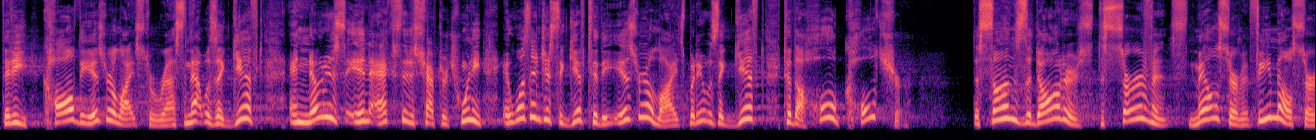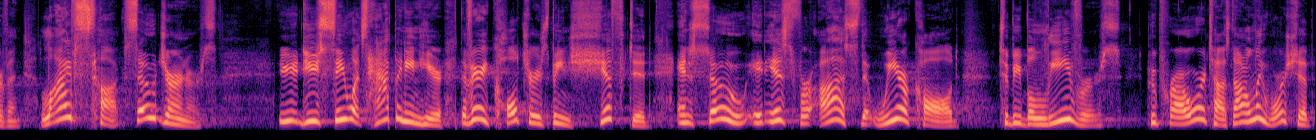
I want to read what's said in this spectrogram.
that He called the Israelites to rest, and that was a gift. And notice in Exodus chapter 20, it wasn't just a gift to the Israelites, but it was a gift to the whole culture the sons, the daughters, the servants, male servant, female servant, livestock, sojourners. Do you see what's happening here? The very culture is being shifted. And so it is for us that we are called to be believers who prioritize not only worship,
